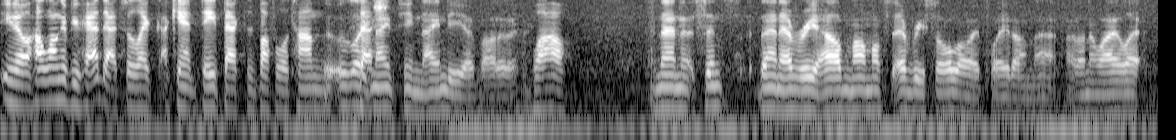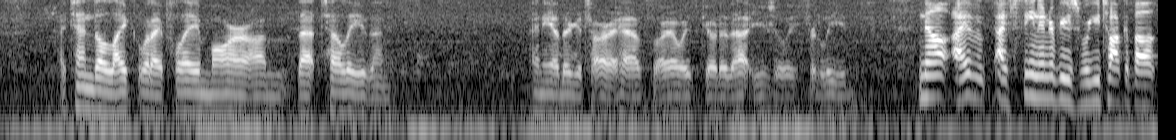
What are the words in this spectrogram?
you know, how long have you had that? So like, I can't date back to the Buffalo Tom. It was like sesh. 1990 I bought it, I. Wow. And then uh, since then, every album, almost every solo I played on that. I don't know why I let. I tend to like what I play more on that telly than any other guitar I have, so I always go to that usually for leads. No, I've I've seen interviews where you talk about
